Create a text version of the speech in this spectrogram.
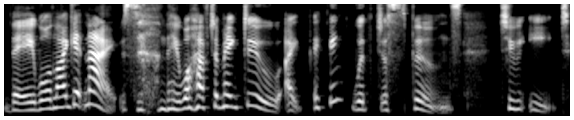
They will not get knives. they will have to make do, I, I think, with just spoons to eat.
